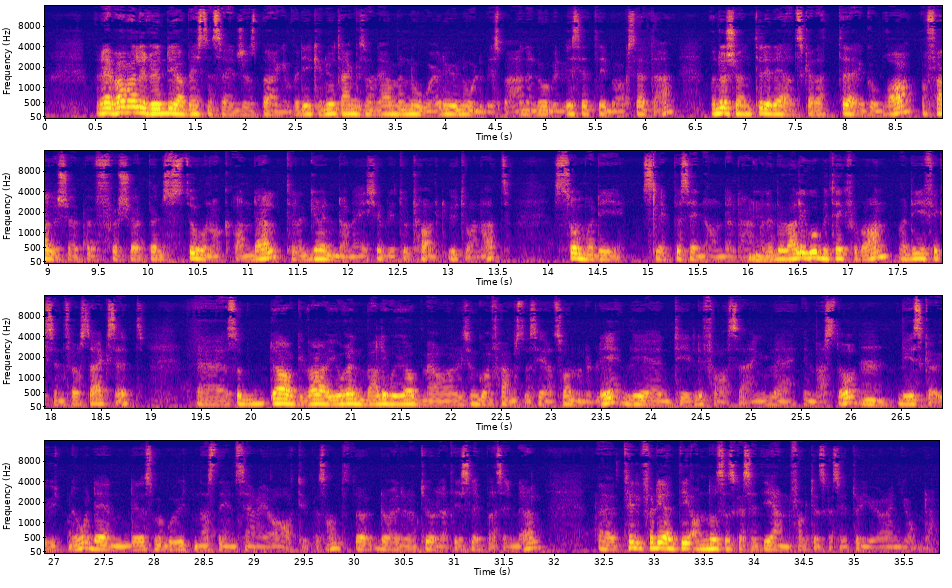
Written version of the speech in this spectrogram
Og Det var veldig ryddig av Business Angels Bergen, for de kunne jo tenke sånn ja, men nå er det jo nå det blir spennende, nå vil vi sitte i baksetet. Men da skjønte de det at skal dette gå bra, og Felleskjøpet får kjøpe en stor nok andel til at gründerne ikke blir totalt utvannet, så må de slippe sin andel der. Men det ble veldig god butikk for barn, og de fikk sin første exit. Eh, Så Dag var, gjorde en veldig god jobb med å liksom gå fremst og si at sånn må det bli. Vi er en tidligfase engleinvestor. Mm. Vi skal ut nå. Det er, en, det er som å gå ut nesten i en serie A-type. sant? Da, da er det naturlig at de slipper sin del. Eh, Til fordi at de andre som skal sitte igjen, faktisk skal sitte og gjøre en jobb. da.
